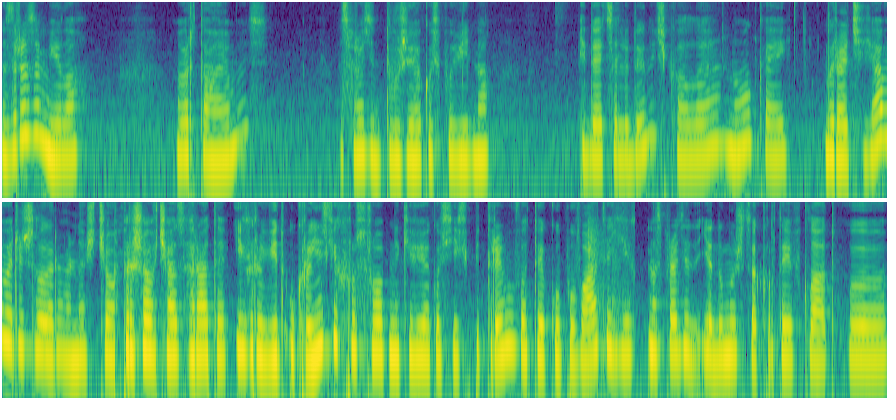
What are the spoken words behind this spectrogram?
Зрозуміла. Вертаємось. Насправді дуже якось повільно. Ідеться людиночка, але ну окей. До речі, я вирішила реально, що прийшов час грати ігри від українських розробників, якось їх підтримувати, купувати їх. Насправді, я думаю, що це крутий вклад в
